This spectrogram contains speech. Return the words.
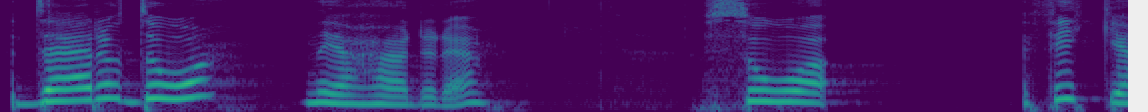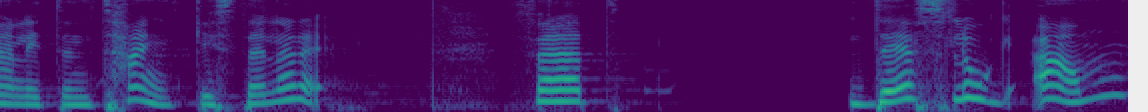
där och då, när jag hörde det, så fick jag en liten tankeställare. För att det slog an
